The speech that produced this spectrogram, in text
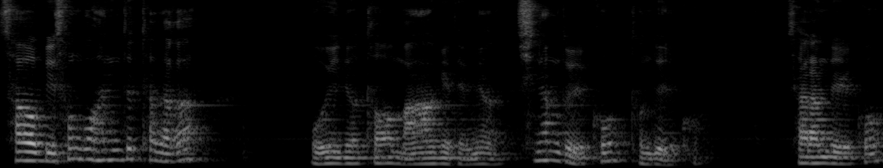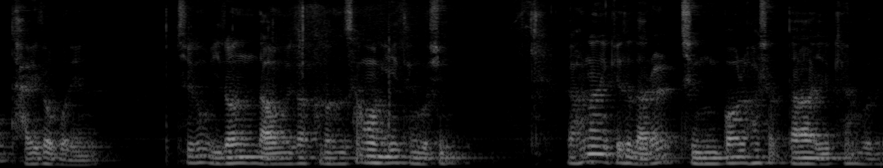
사업이 성공한 듯 하다가 오히려 더 망하게 되면 신앙도 잃고 돈도 잃고 사람도 잃고 다 잃어버리는 지금 이런 나오미가 그런 상황이 된 것입니다. 하나님께서 나를 징벌하셨다 이렇게 한 거죠.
